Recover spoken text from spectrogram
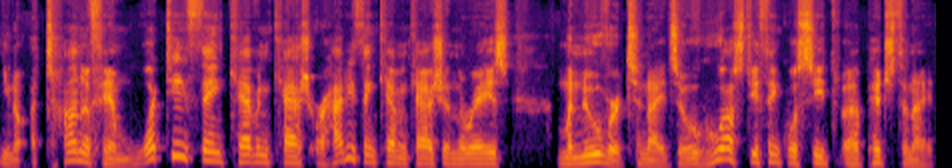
you know a ton of him. What do you think Kevin Cash, or how do you think Kevin Cash and the Rays maneuver tonight? So, who else do you think we'll see uh, pitch tonight?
